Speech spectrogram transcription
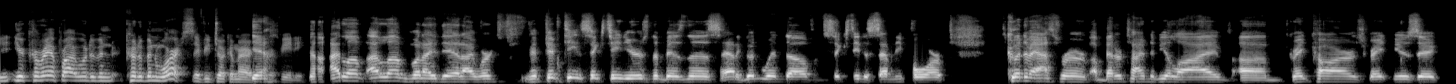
Your career probably would have been could have been worse if you took American yeah. Graffiti. No, I love I love what I did. I worked 15, 16 years in the business, had a good window from 60 to 74. Couldn't have asked for a better time to be alive. Um, great cars, great music,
